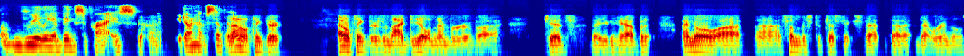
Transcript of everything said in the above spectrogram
a really a big surprise yeah. you don't have siblings. And i don't think there i don't think there's an ideal number of uh, kids that you can have but i know uh, uh, some of the statistics that, that that were in those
